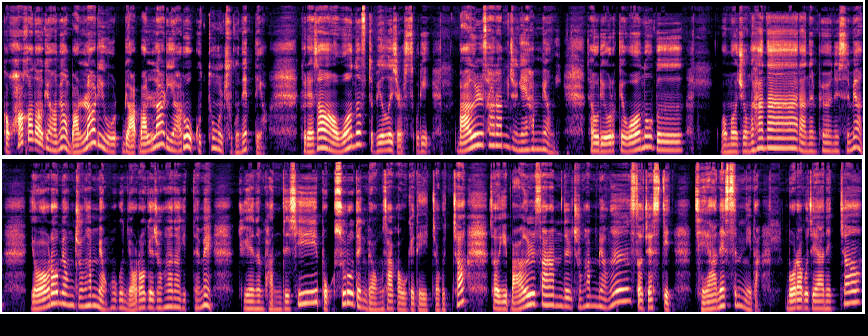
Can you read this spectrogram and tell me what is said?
그러니까 화가 나게 하면 말라리오, 말라리아로 고통을 주곤 했대요. 그래서 one of the villagers, 우리 마을 사람 중에 한 명이. 자, 우리 이렇게 one of 뭐뭐 중 하나라는 표현을 쓰면 여러 명 중 한 명 혹은 여러 개 중 하나기 때문에 뒤에는 반드시 복수로 된 명사가 오게 돼 있죠. 그쵸? 그래서 이 마을 사람들 중 한 명은 suggested, 제안했습니다. 뭐라고 제안했죠?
